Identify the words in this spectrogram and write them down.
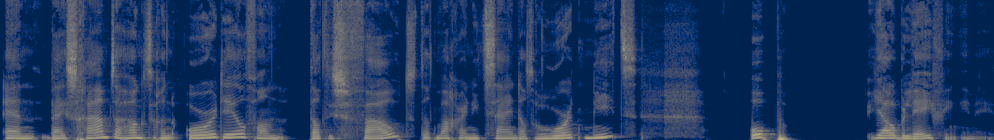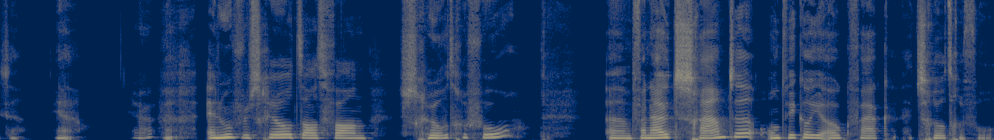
En bij schaamte hangt er een oordeel van dat is fout, dat mag er niet zijn, dat hoort niet op jouw beleving in wezen. Ja. ja. ja. En hoe verschilt dat van schuldgevoel? Um, vanuit schaamte ontwikkel je ook vaak schuldgevoel.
